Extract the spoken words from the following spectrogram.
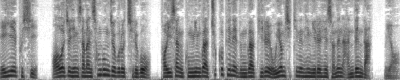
AFC 어워즈 행사만 성공적으로 치르고 더 이상 국민과 축구팬의 눈과 귀를 오염시키는 행위를 해서는 안 된다. 며.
